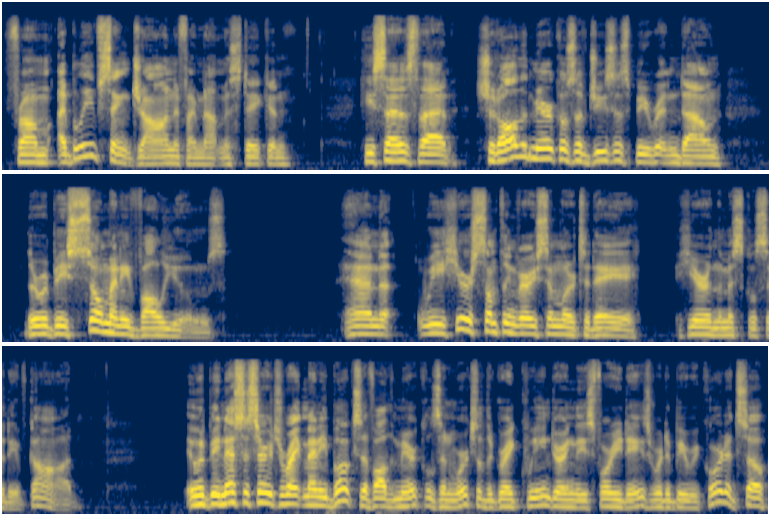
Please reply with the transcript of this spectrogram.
from, I believe, St. John, if I'm not mistaken. He says that should all the miracles of Jesus be written down, there would be so many volumes. And we hear something very similar today here in the mystical city of God. It would be necessary to write many books if all the miracles and works of the great queen during these 40 days were to be recorded. So,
